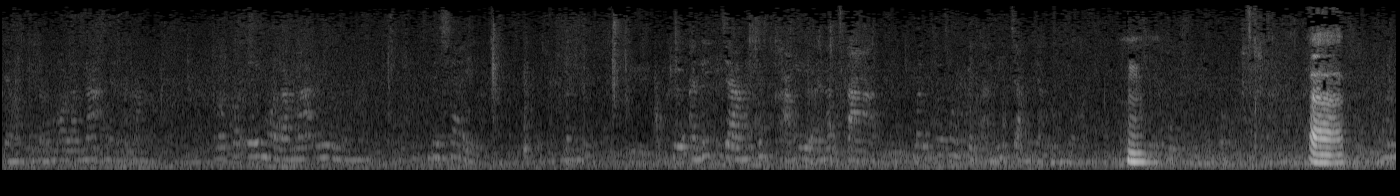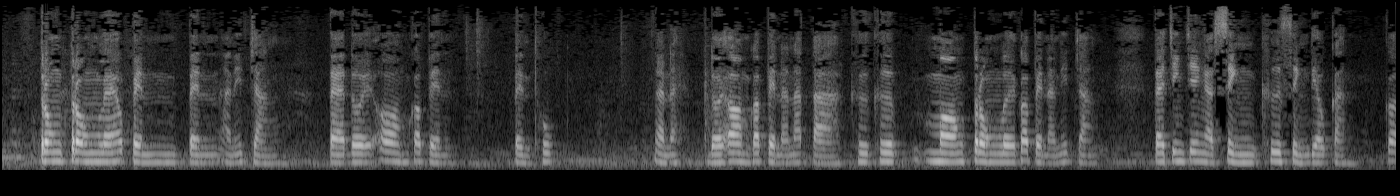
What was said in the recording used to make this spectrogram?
อย่างอย่างมรณะเนี่ยนะคะแล้วก็เอ๊ะมรณะนี่มันไม่ใช่มันคืออนิจจังทุกขังหรืออนัตตา มันก็ต้องเป็นอนิจจังอย่างเดียวอ่า ตรงตรงแล้วเป็นเป็นอนิจจัง แต่โดยอ้อมก็เป็นเป็นทุกข์นั่นนะโดยอ้อมก็เป็นอนัตตา คือคือมองตรงเลยก็เป็นอนิจจัง แต่จริงๆอะสิ่งคือสิ่งเดียวกัน ก็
